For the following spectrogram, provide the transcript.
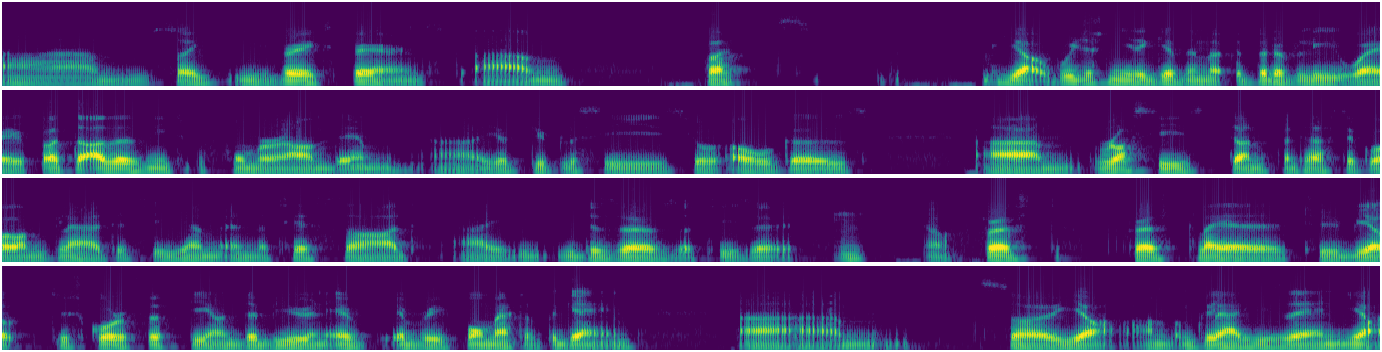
Um, so he's very experienced. Um, but yeah, we just need to give them a, a bit of leeway. But the others need to perform around them. Uh, your du Plessis, your Elgars. Um, Rassie's done fantastic well. I'm glad to see him in the test side. Uh, he, he deserves it. He's a Mm. you know, first first player to be able to score a 50 on debut in every, every format of the game. Um, so yeah, I'm, I'm glad he's there. And yeah,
